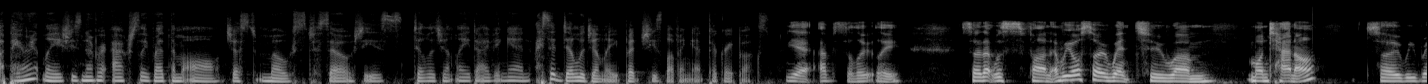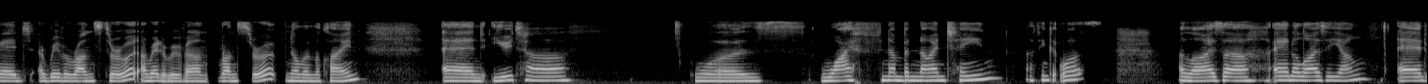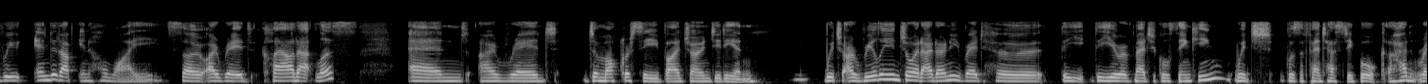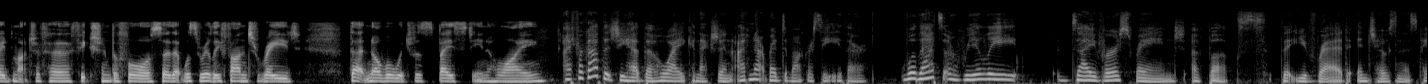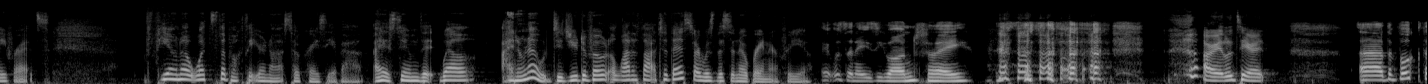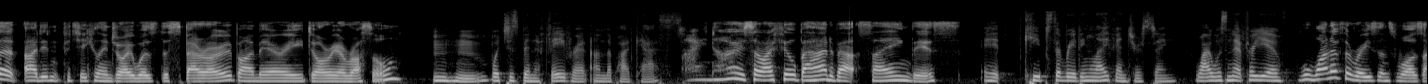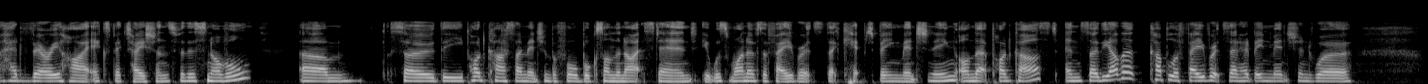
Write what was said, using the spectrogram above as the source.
apparently she's never actually read them all, just most. So she's diligently diving in. I said diligently, but she's loving it. They're great books. Yeah, absolutely. So that was fun. And we also went to um, Montana. So we read A River Runs Through It. I read A River Runs Through It, Norman Maclean. And Utah was wife number 19, I think it was. Eliza and Eliza Young, and we ended up in Hawaii. So I read Cloud Atlas and I read Democracy by Joan Didion, which I really enjoyed. I'd only read her the the Year of Magical Thinking, which was a fantastic book. I hadn't read much of her fiction before, so that was really fun to read that novel, which was based in Hawaii. I forgot that she had the Hawaii connection. I've not read Democracy either. Well, that's a really diverse range of books that you've read and chosen as favorites. Fiona, what's the book that you're not so crazy about? I assume that, well, I don't know. Did you devote a lot of thought to this or was this a no brainer for you? It was an easy one for me. All right, let's hear it. Uh, the book that I didn't particularly enjoy was The Sparrow by Mary Doria Russell. Mm-hmm, which has been a favorite on the podcast. I know. So I feel bad about saying this. It keeps the reading life interesting. Why wasn't it for you? Well, one of the reasons was I had very high expectations for this novel. Um, so the podcast I mentioned before, Books on the Nightstand, it was one of the favorites that kept being mentioning on that podcast. And so the other couple of favorites that had been mentioned were,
